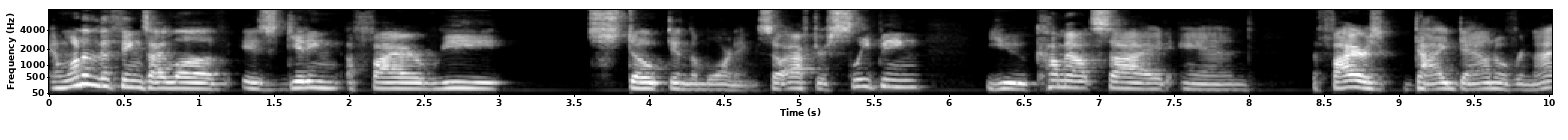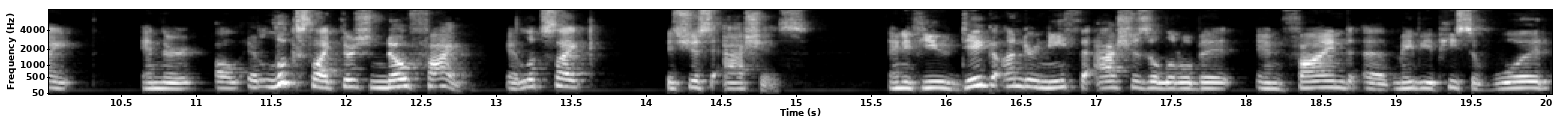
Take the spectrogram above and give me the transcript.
And one of the things I love is getting a fire re stoked in the morning. So after sleeping, you come outside and the fire's died down overnight and there oh, it looks like there's no fire. It looks like it's just ashes. And if you dig underneath the ashes a little bit and find a, maybe a piece of wood,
